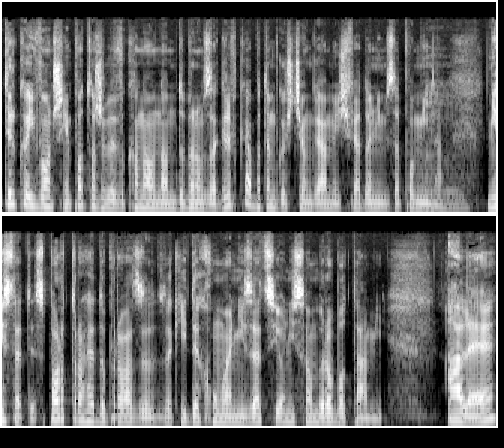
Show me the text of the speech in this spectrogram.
tylko i wyłącznie po to, żeby wykonać wykonał nam dobrą zagrywkę, a potem go ściągamy i świat o nim zapomina. Mhm. Niestety, sport trochę doprowadza do takiej dehumanizacji, oni są robotami. Ale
